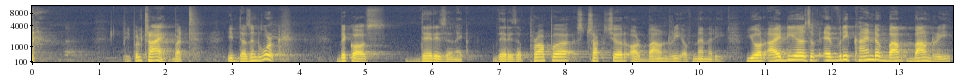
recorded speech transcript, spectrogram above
people try, but it doesn't work because there is an there is a proper structure or boundary of memory. Your ideas of every kind of boundary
